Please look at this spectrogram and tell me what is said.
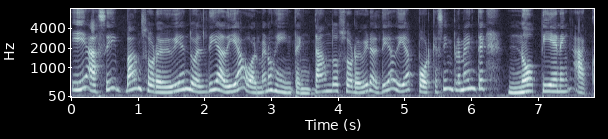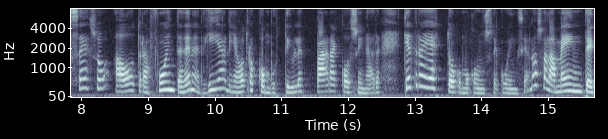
y así van sobreviviendo el día a día o al menos intentando sobrevivir el día a día porque simplemente no tienen acceso a otras fuentes de energía ni a otros combustibles para cocinar. ¿Qué trae esto como consecuencia? No solamente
